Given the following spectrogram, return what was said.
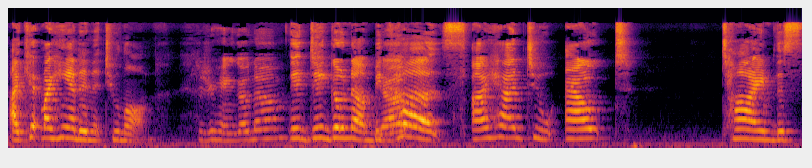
I kept my hand in it too long. Did your hand go numb? It did go numb Yep. because I had to out time this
